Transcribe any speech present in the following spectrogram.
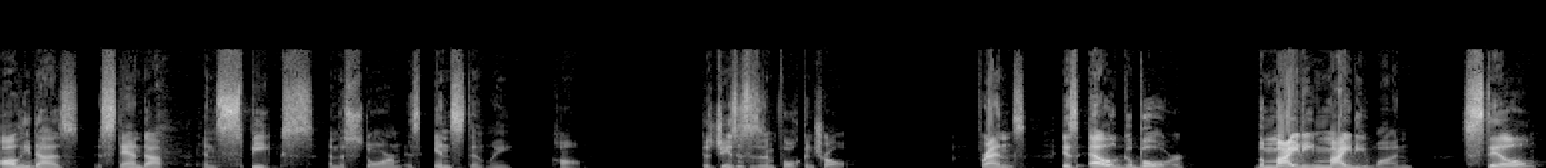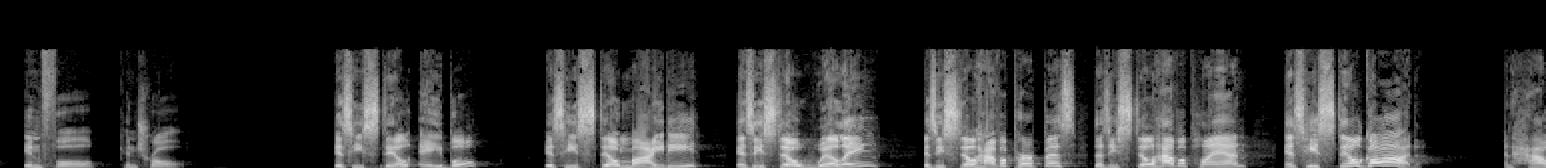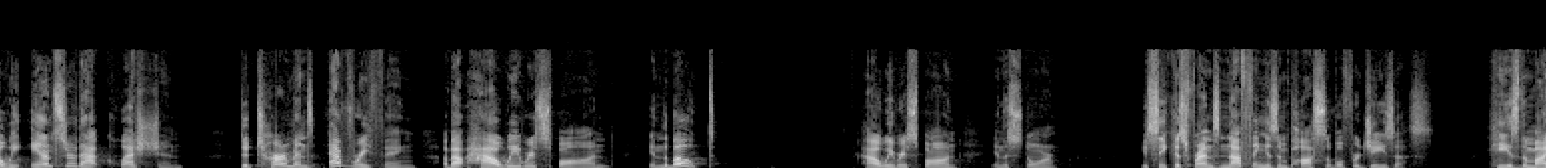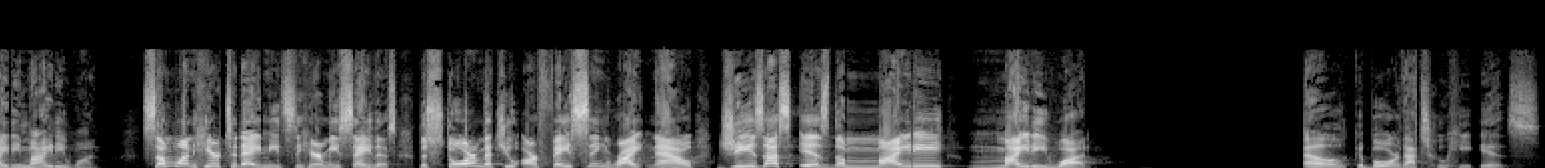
All he does is stand up and speaks, and the storm is instantly calm. Because Jesus is in full control. Friends, is El Gibor, the mighty, mighty one, still in full control? Is he still able? Is he still mighty? Is he still willing? Does he still have a purpose? Does he still have a plan? Is he still God? And how we answer that question determines everything about how we respond in the boat, how we respond in the storm. You see, because friends, nothing is impossible for Jesus. He is the mighty, mighty one. Someone here today needs to hear me say this. The storm that you are facing right now, Jesus is the mighty, mighty one. El Gibor, that's who he is.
